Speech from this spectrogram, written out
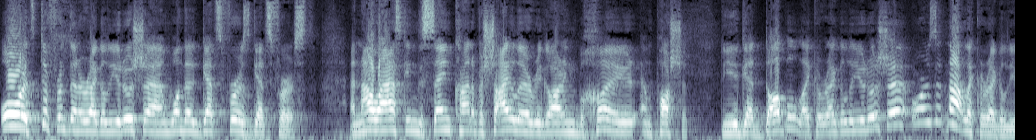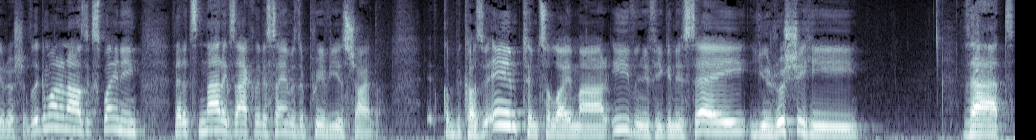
Or it's different than a regular Yerusha and one that gets first gets first. And now we're asking the same kind of a Shaila regarding B'chayr and Pashat. Do you get double like a regular Yerusha, or is it not like a regular Yerusha? But the Gemara now is explaining that it's not exactly the same as the previous Shaila. Because of im tim even if you're going to say Yerushahi, that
